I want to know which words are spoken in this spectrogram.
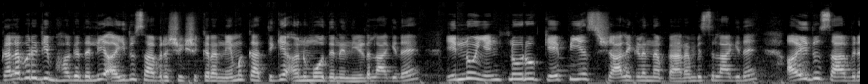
ಕಲಬುರಗಿ ಭಾಗದಲ್ಲಿ ಐದು ಸಾವಿರ ಶಿಕ್ಷಕರ ನೇಮಕಾತಿಗೆ ಅನುಮೋದನೆ ನೀಡಲಾಗಿದೆ. ಇನ್ನು ಎಂಟುನೂರು ಕೆಪಿಎಸ್ ಶಾಲೆಗಳನ್ನು ಪ್ರಾರಂಭಿಸಲಾಗಿದೆ. ಐದು ಸಾವಿರ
